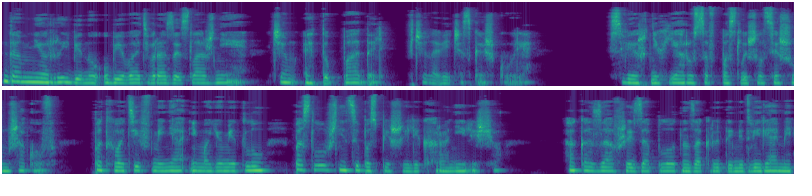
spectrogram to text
Да мне рыбину убивать в разы сложнее, чем эту падаль в человеческой шкуре. С верхних ярусов послышался шум шагов. Подхватив меня и мою метлу, послушницы поспешили к хранилищу. Оказавшись за плотно закрытыми дверями,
